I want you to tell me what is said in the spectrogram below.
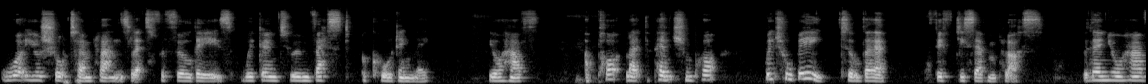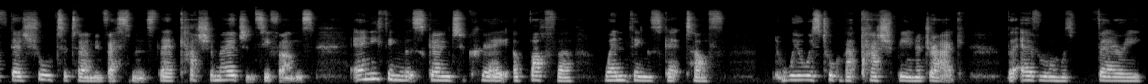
What are your short term plans? Let's fulfill these. We're going to invest accordingly. You'll have a pot like the pension pot, which will be till they're 57 plus. But then you'll have their shorter term investments, their cash emergency funds, anything that's going to create a buffer when things get tough. We always talk about cash being a drag, but everyone was very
